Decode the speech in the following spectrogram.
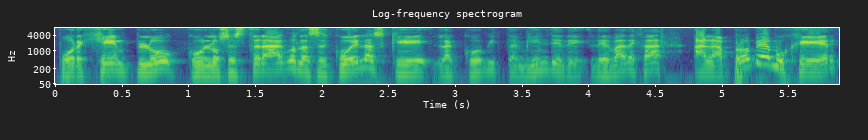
por ejemplo, con los estragos, las escuelas que la COVID también le, le, va a dejar a la propia mujer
